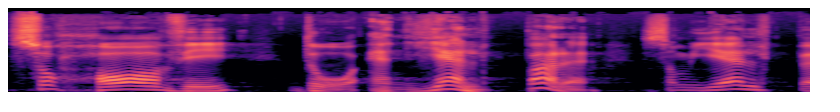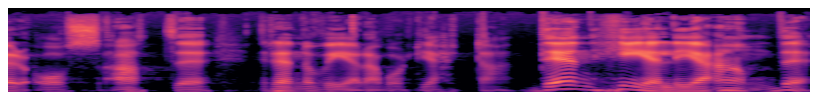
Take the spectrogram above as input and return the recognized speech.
så har vi då en hjälpare som hjälper oss att eh, renovera vårt hjärta. Den heliga ande.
